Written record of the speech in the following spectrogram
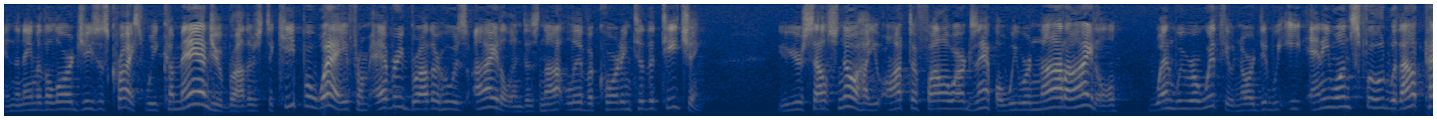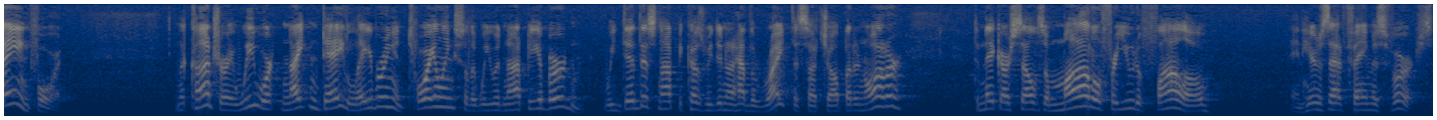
In the name of the Lord Jesus Christ, we command you, brothers, to keep away from every brother who is idle and does not live according to the teaching. You yourselves know how you ought to follow our example. We were not idle when we were with you, nor did we eat anyone's food without paying for it. On the contrary, we worked night and day, laboring and toiling so that we would not be a burden. We did this not because we did not have the right to such help, but in order to make ourselves a model for you to follow. And here's that famous verse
